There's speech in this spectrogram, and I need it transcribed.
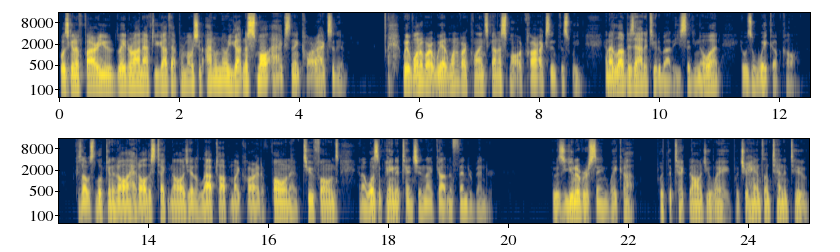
was going to fire you later on after you got that promotion. I don't know. You got in a small accident, car accident. We had one of our we had one of our clients got in a small car accident this week, and I loved his attitude about it. He said, "You know what? It was a wake up call because I was looking at all. I had all this technology. I had a laptop in my car. I had a phone. I have two phones, and I wasn't paying attention. I got in a fender bender. It was the universe saying, "Wake up! Put the technology away. Put your hands on ten and two."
